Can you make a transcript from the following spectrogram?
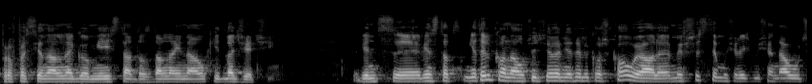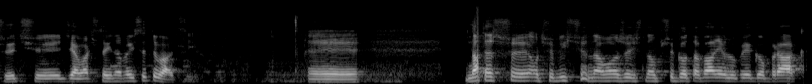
profesjonalnego miejsca do zdalnej nauki dla dzieci. Więc, więc to nie tylko nauczyciele, nie tylko szkoły, ale my wszyscy musieliśmy się nauczyć działać w tej nowej sytuacji. No też oczywiście nałożyć no, przygotowanie lub jego brak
